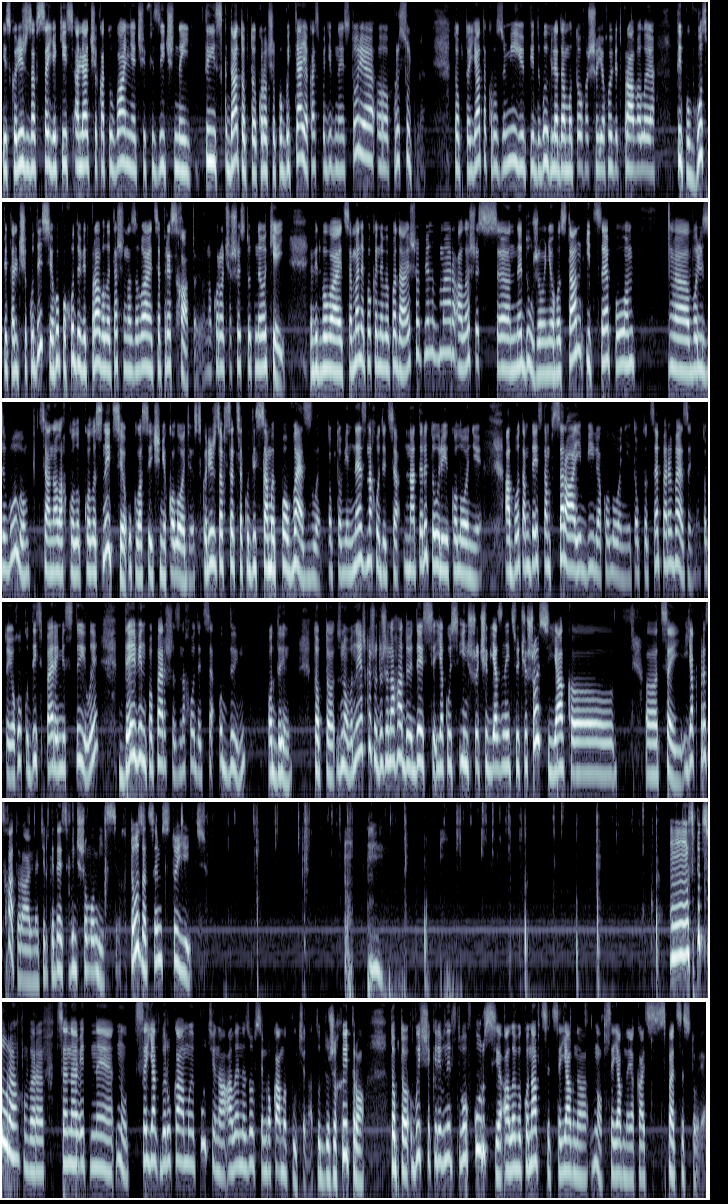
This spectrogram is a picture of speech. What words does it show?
і, скоріш за все, якісь аля чи катування, чи фізичний тиск, да, тобто, коротше, побиття, якась подібна історія е, присутня. Тобто, я так розумію, під виглядом того, що його відправили типу в госпіталь чи кудись, його, походу, відправили те, що називається прес-хатою. Ну, коротше, щось тут не окей відбувається. Мене поки не випадає, щоб він вмер, але щось е, не дуже у нього стан, і це по Вользевулу, це аналог колесниці у класичній колоді. Скоріш за все, це кудись саме повезли. Тобто він не знаходиться на території колонії або там десь там в сараї біля колонії. Тобто це перевезення. Тобто його кудись перемістили, де він, по-перше, знаходиться один. Один. Тобто, знову, ну я ж кажу, дуже нагадує десь якусь іншу чи в'язницю, чи щось, як е, е, цей, як прес-хату реально, тільки десь в іншому місці. Хто за цим стоїть? Спецура в РФ. Це навіть не ну, це якби руками Путіна, але не зовсім руками Путіна. Тут дуже хитро. Тобто, вище керівництво в курсі, але виконавці це явно, ну, це явно якась спецісторія.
